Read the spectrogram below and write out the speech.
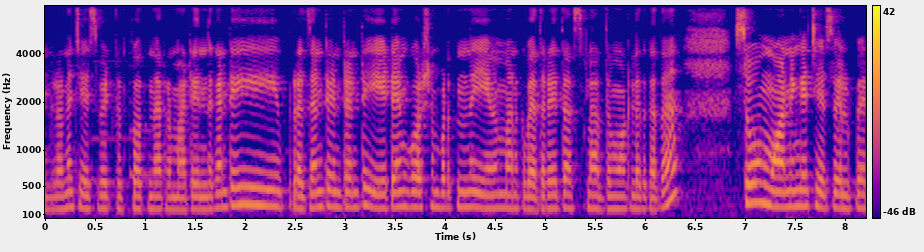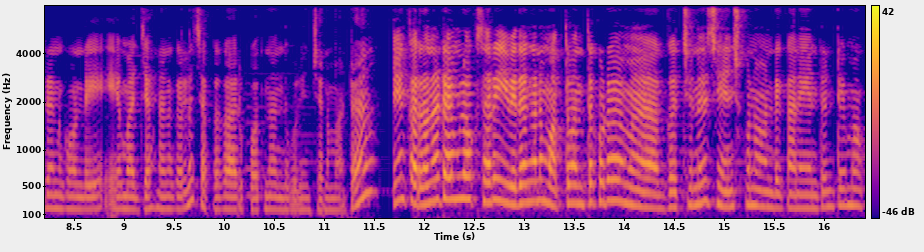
ఇంట్లోనే చేసి పెట్టిపోతున్నారు అనమాట ఎందుకంటే ఈ ప్రజెంట్ ఏంటంటే ఏ టైంకి వర్షం పడుతుందో ఏమేమి మనకు వెదర్ అయితే అసలు అర్థం అవ్వట్లేదు కదా. సో మార్నింగే చేసి వెళ్ళిపోయారు అనుకోండి ఏ మధ్యాహ్నానికల్లా చక్కగా ఆరిపోతుంది అందు గురించి అనమాట మేము కరోనా టైంలో ఒకసారి ఈ విధంగానే మొత్తం అంతా కూడా గచ్చు అనేది చేయించుకున్నామండి. కానీ ఏంటంటే మాకు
